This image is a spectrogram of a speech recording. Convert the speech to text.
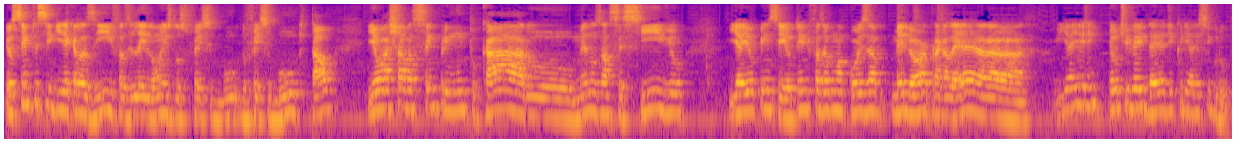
Eu sempre seguia aquelas rifas e leilões do Facebook, do Facebook e tal, e eu achava sempre muito caro, menos acessível. E aí eu pensei, eu tenho que fazer alguma coisa melhor para a galera. E aí gente, eu tive a ideia de criar esse grupo.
